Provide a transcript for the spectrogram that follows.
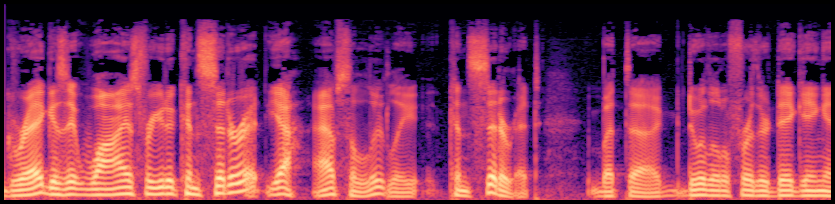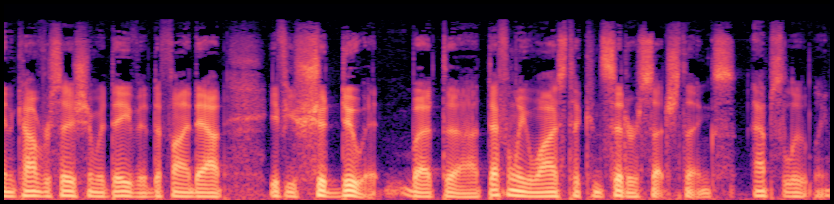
Greg, is it wise for you to consider it? Yeah, absolutely. Consider it. But uh, do a little further digging and conversation with David to find out if you should do it. But uh, definitely wise to consider such things. Absolutely.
